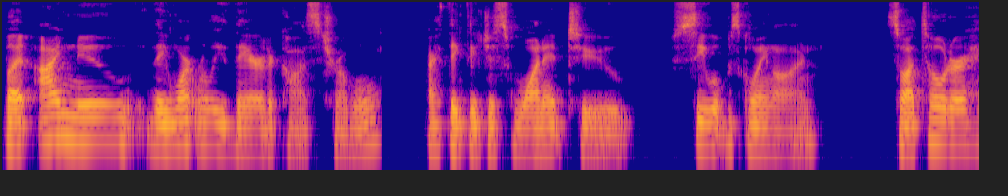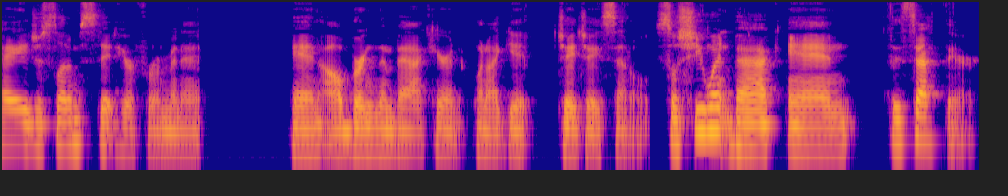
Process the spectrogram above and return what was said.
But I knew they weren't really there to cause trouble. I think they just wanted to see what was going on. So I told her, hey, just let them sit here for a minute and I'll bring them back here when I get JJ settled. So she went back and they sat there,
